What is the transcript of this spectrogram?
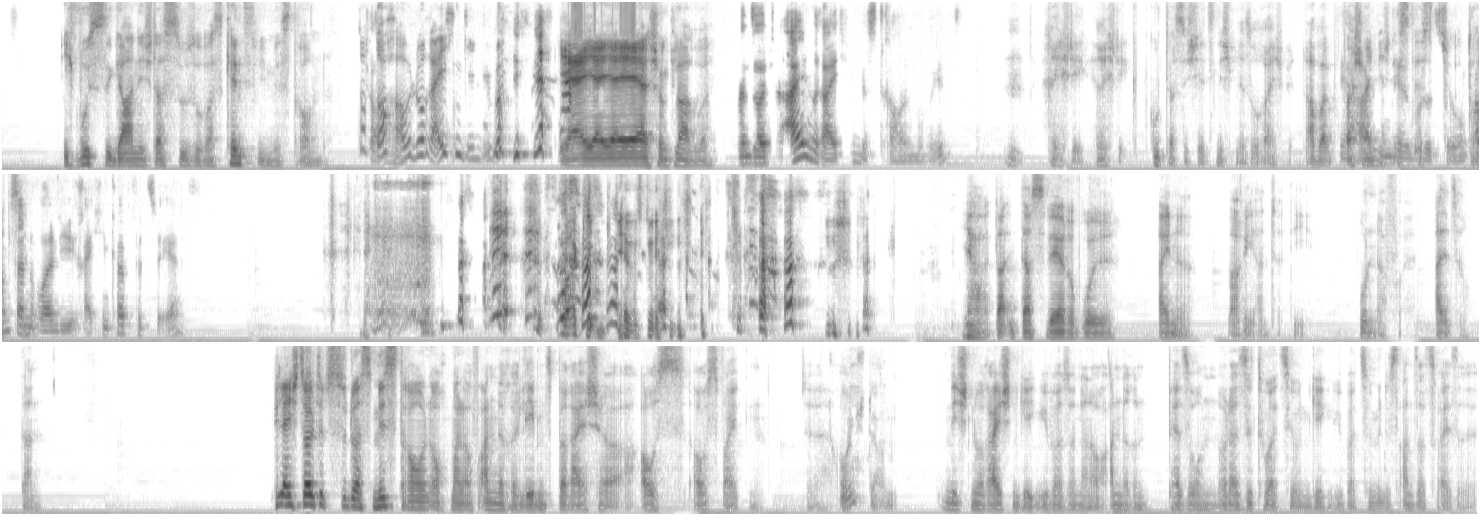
Ich wusste gar nicht, dass du sowas kennst wie Misstrauen. Doch, Ja. doch, aber nur Reichen gegenüber. Ja, ja, ja, ja, schon klar. Aber Man sollte allen Reichen misstrauen, Moritz. hm, richtig, richtig. Gut, dass ich jetzt nicht mehr so reich bin. Aber Ja, wahrscheinlich ist es Revolution kommt, dann trotzdem. rollen die reichen Köpfe zuerst. Ja, da, das wäre wohl eine Variante, die wundervoll. Also, dann. Vielleicht solltest du das Misstrauen auch mal auf andere Lebensbereiche aus, ausweiten. Äh, Ruhig da. ähm, nicht nur Reichen gegenüber, sondern auch anderen Personen oder Situationen gegenüber, zumindest ansatzweise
